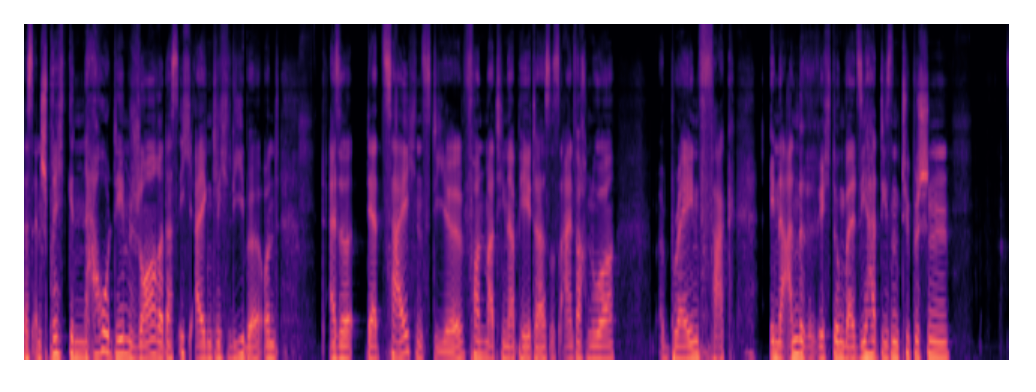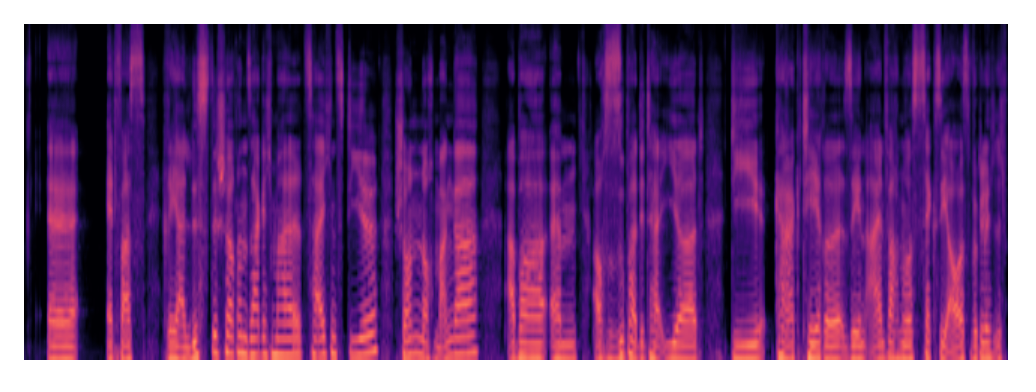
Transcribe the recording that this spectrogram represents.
das entspricht genau dem Genre, das ich eigentlich liebe. Und also der Zeichenstil von Martina Peters ist einfach nur Brainfuck in eine andere Richtung, weil sie hat diesen typischen äh, etwas realistischeren, sag ich mal, Zeichenstil. Schon noch Manga, aber ähm, auch super detailliert. Die Charaktere sehen einfach nur sexy aus. Wirklich, ich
